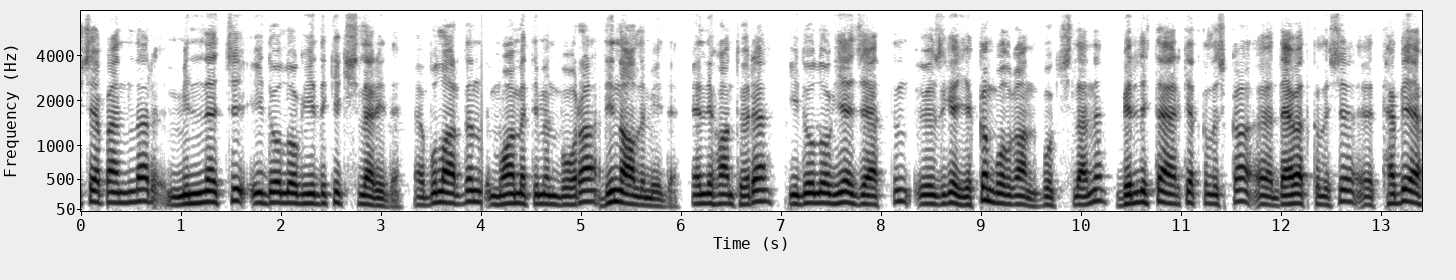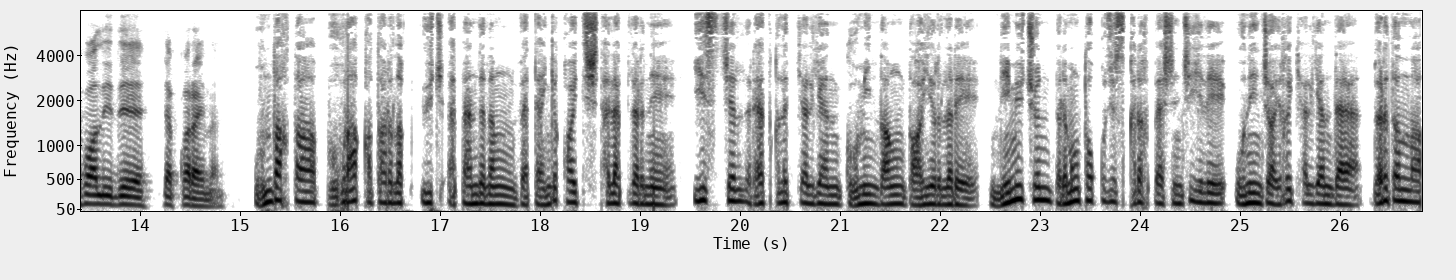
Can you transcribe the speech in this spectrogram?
uch apandilar millatchi ideologiyadagi kishilar edi e, bulardan muhammad ibn bo'ra din olimi edi elixon to'ra ideologiya jihatdan o'ziga yaqin bo'lgan bu kishilarni birlikda harakat qilishga da'vat qilishi tabiiy ahvol edi deb qarayman Undaqda Буғра qatarlıq 3 әпәндінің вәтәнге қайтыш tələblərini izchil рәт қылып келген Гоминдан дайырлары неме üçün 1945 yili 10 ayga kelganda birdanla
